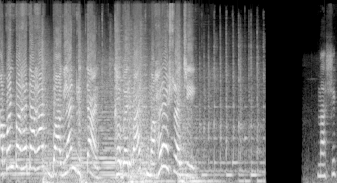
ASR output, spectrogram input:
आपण पाहत आहात बागलान वृत्तांत खबरबात महाराष्ट्राची. नाशिक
